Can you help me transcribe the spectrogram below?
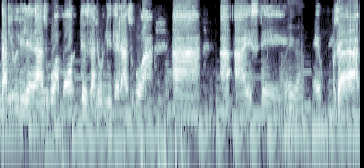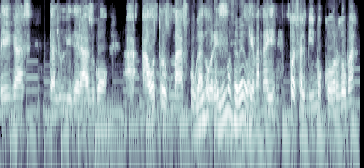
Darle un liderazgo a Montes, darle un liderazgo a, a, este, eh, a, Vegas, darle un liderazgo a, otros más jugadores que van a ir, pues al mismo Córdoba,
